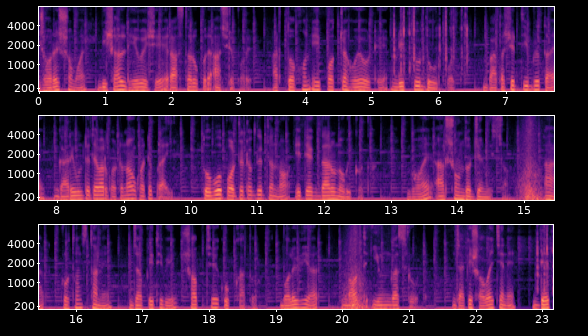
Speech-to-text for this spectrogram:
ঝড়ের সময় বিশাল ঢেউ এসে রাস্তার উপরে আছড়ে পড়ে আর তখন এই পথটা হয়ে ওঠে মৃত্যুর দৌড়পথ। বাতাসের তীব্রতায় গাড়ি উল্টে যাওয়ার ঘটনাও ঘটে প্রায়ই। তবুও পর্যটকদের জন্য এটি এক দারুণ অভিজ্ঞতা। ভয় আর সৌন্দর্যের মিশ্রণ। আর প্রথম স্থানে যা পৃথিবীর সবচেয়ে কুখ্যাত বলিভিয়ার নর্থ ইউঙ্গাস রোড, যাকে সবাই চেনে ডেথ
